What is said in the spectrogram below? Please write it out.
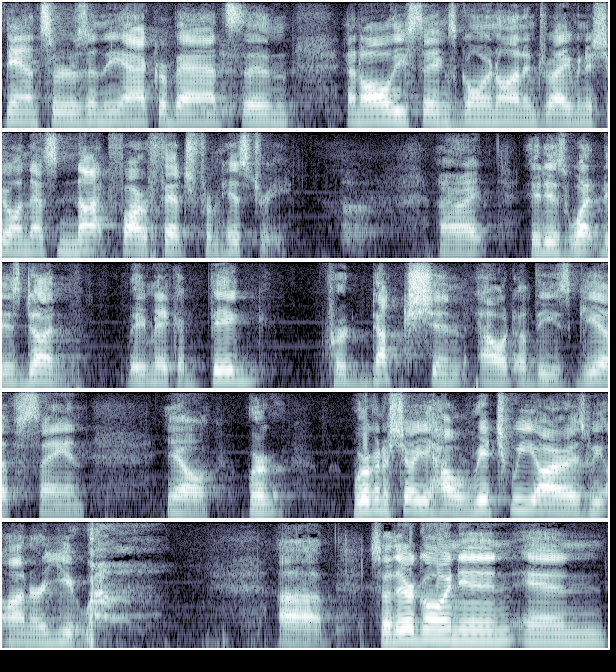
dancers and the acrobats and and all these things going on and driving a show. And that's not far fetched from history. All right, it is what is done. They make a big production out of these gifts, saying, you know, we're we're going to show you how rich we are as we honor you. uh, so they're going in, and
